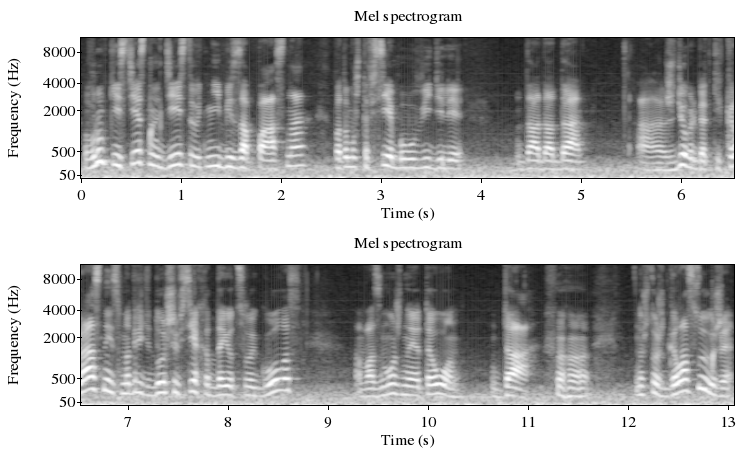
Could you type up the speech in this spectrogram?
в рубке, естественно, действовать небезопасно, потому что все бы увидели... Да-да-да. А, ждем, ребятки, красный. Смотрите, дольше всех отдает свой голос. Возможно, это он. Да. Ну что ж, голосуй уже.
